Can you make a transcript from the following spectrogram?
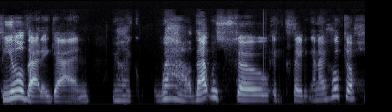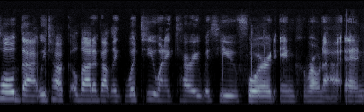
feel that again you're like wow that was so exciting. And i hope to hold that. We talk a lot about like what do you want to carry with you forward in corona? And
